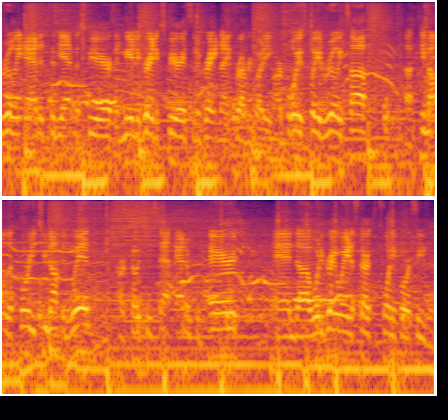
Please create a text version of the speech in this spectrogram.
really added to the atmosphere and made it a great experience and a great night for everybody. Our boys played really tough, uh, came out with a 42 0 win. Our coaching staff had them prepared, and uh, what a great way to start the 24 season.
